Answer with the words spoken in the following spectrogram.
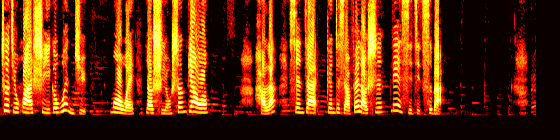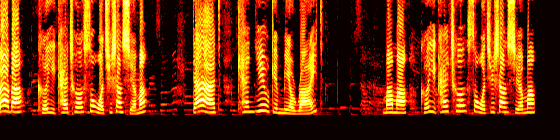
这句话是一个问句，末尾要使用声调哦。好了，现在跟着小飞老师练习几次吧。爸爸，可以开车送我去上学吗？Dad，Can you give me a ride？妈妈，可以开车送我去上学吗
